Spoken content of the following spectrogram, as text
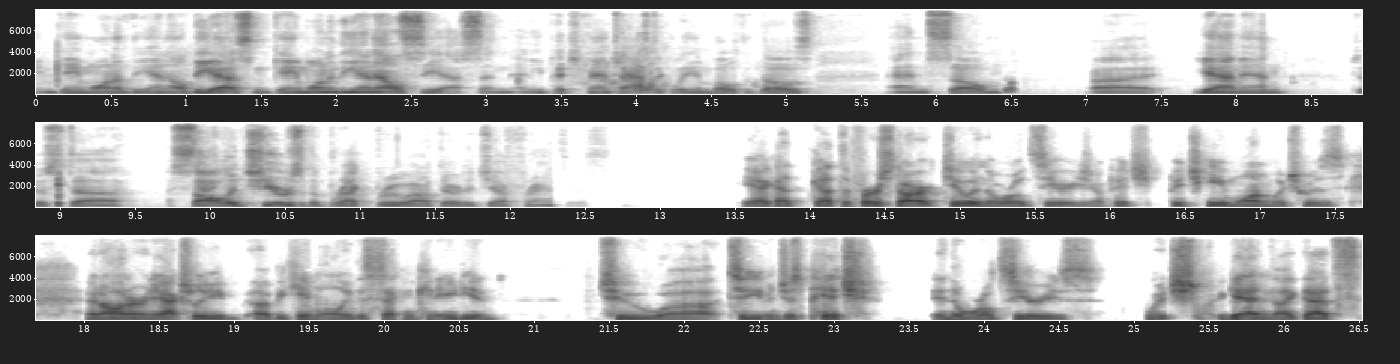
in game one of the NLDS and game one of the NLCS, and, and he pitched fantastically in both of those. And so, uh, yeah, man, just uh, a solid cheers of the Breck Brew out there to Jeff Francis. Yeah, got got the first start too in the World Series. You know, pitch pitch game one, which was an honor, and he actually uh, became only the second Canadian to uh, to even just pitch in the World Series which again like that's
